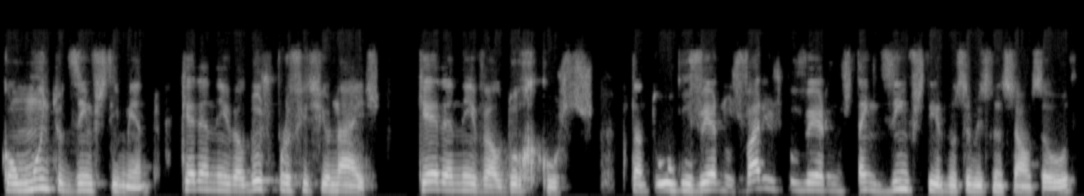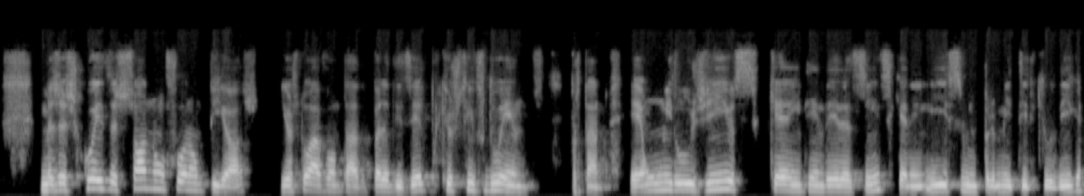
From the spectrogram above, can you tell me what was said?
com muito desinvestimento, quer a nível dos profissionais, quer a nível dos recursos. Portanto, o governo, os vários governos têm desinvestido no Serviço Nacional de Saúde, mas as coisas só não foram piores e eu estou à vontade para dizer porque eu estive doente. Portanto, é um elogio, se querem entender assim, se querem, e se me permitir que o diga,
